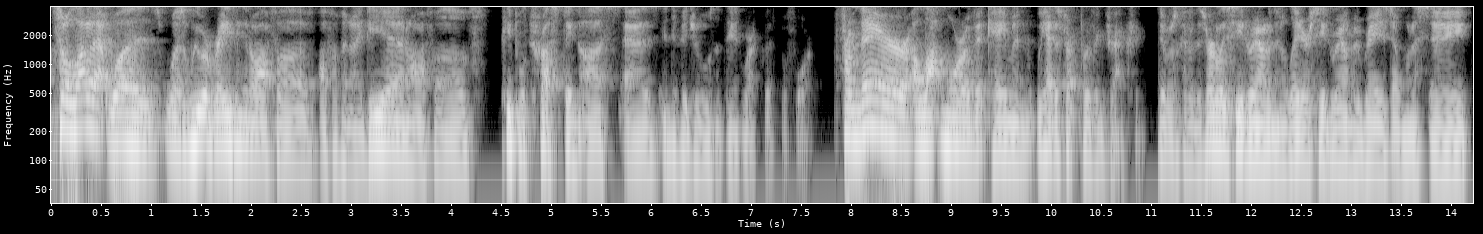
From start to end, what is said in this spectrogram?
So a lot of that was was we were raising it off of off of an idea and off of people trusting us as individuals that they had worked with before. From there, a lot more of it came and we had to start proving traction. There was kind of this early seed round and then a later seed round we raised, I want to say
